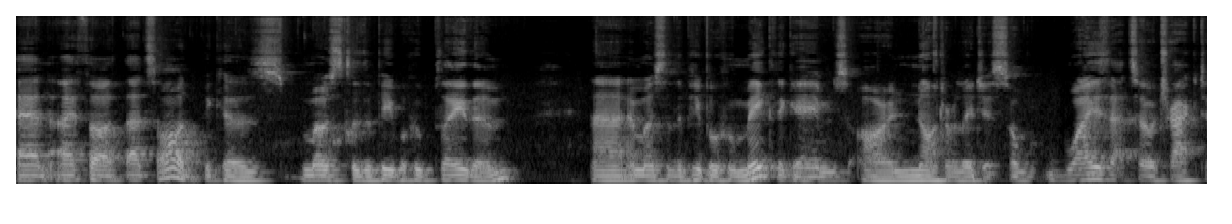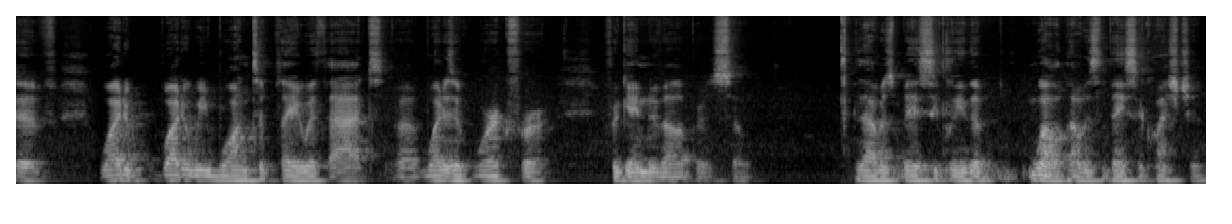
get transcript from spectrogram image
and I thought that's odd because most of the people who play them. Uh, and most of the people who make the games are not religious. So why is that so attractive? Why do why do we want to play with that? Uh, why does it work for for game developers? So that was basically the well, that was the basic question.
